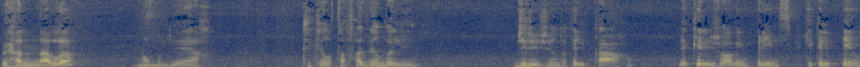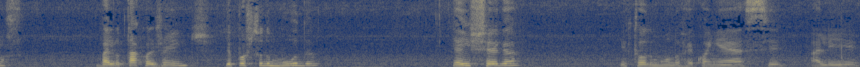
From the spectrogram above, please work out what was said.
Brahmanala, uma mulher. O que, que ela está fazendo ali? Dirigindo aquele carro. E aquele jovem príncipe, o que, que ele pensa? Vai lutar com a gente? Depois tudo muda. E aí chega e todo mundo reconhece ali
